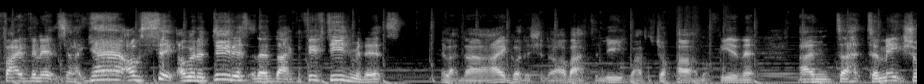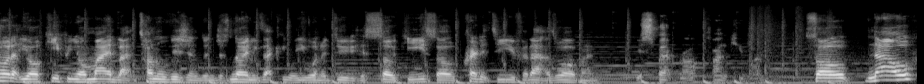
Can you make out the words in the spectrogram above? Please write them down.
five minutes, you're like, yeah, I'm sick, I'm gonna do this, and then like for 15 minutes, you're like, nah, I ain't got this shit. though. I might have to leave, I might have to drop out, I'm not feeling it. And to, to make sure that you're keeping your mind like tunnel visioned and just knowing exactly what you want to do is so key. So credit to you for that as well, man. Respect, bro. Thank you, man. So now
